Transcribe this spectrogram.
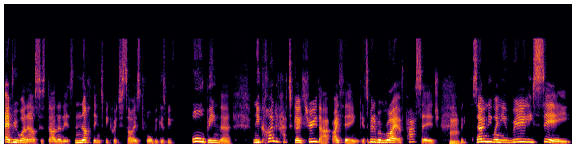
everyone else has done and it's nothing to be criticized for because we've all been there and you kind of have to go through that i think it's a bit of a rite of passage hmm. because only when you really see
